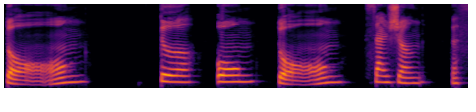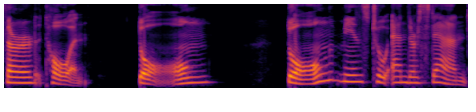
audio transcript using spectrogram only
懂的 on 懂三声 the third tone 懂懂 means to understand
